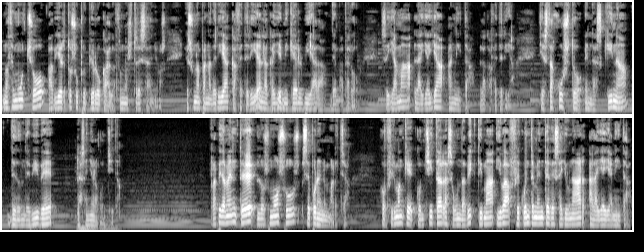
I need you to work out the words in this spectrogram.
No hace mucho ha abierto su propio local, hace unos tres años. Es una panadería cafetería en la calle Miquel Viada de Mataró. Se llama La Yaya Anita, la cafetería, y está justo en la esquina de donde vive la señora Conchita. Rápidamente los Mossos se ponen en marcha. Confirman que Conchita, la segunda víctima, iba frecuentemente a desayunar a la Yayanita.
